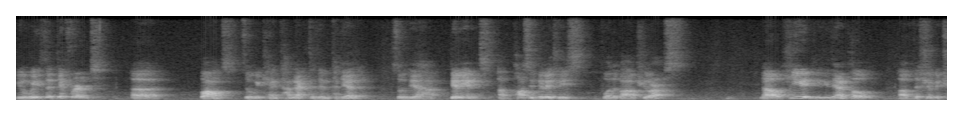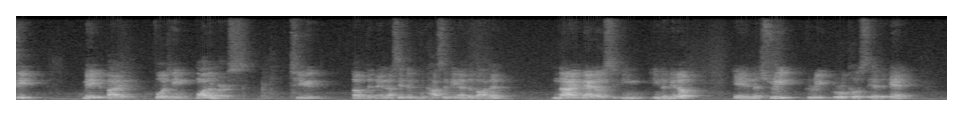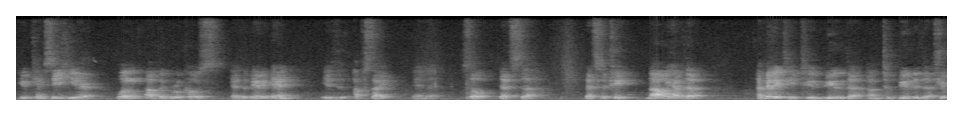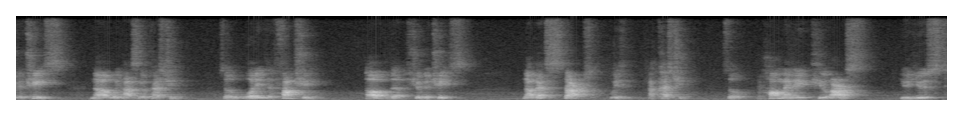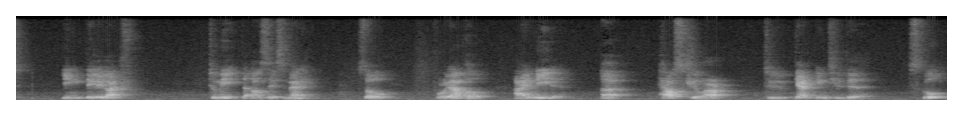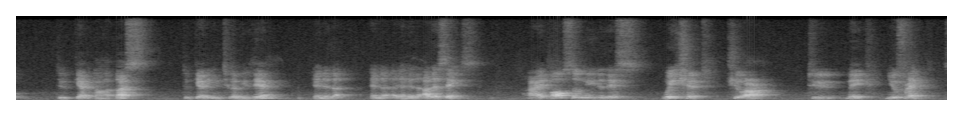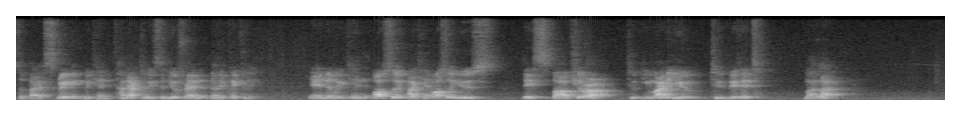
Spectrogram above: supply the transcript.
you know, with the different uh, bonds, so we can connect them together. So there are billions of possibilities for the BioQRs. Now here is an example of the sugar tree made by 14 monomers, two of the N-acetylglucosamine at the bottom, nine mannose in, in the middle, and three glucose at the end. You can see here, one of the glucose at the very end is upside, and so that's the, that's the tree. Now we have the ability to build the, um, to build the sugar trees. Now we ask a question. So what is the function of the sugar trees? Now let's start with a question. So how many QRs you used in daily life? To me, the answer is many. So, for example, I need a health QR to get into the school, to get on a bus, to get into a museum, and the, and, and the other things. I also need this WeChat QR to make new friend. So by screening, we can connect with the new friend very quickly. And we can also, I can also use this bio QR to invite you to visit my lab.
